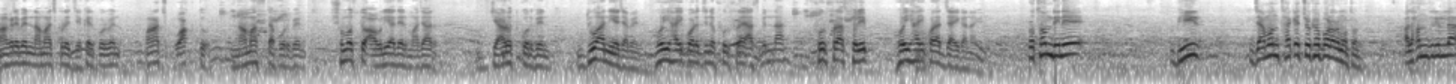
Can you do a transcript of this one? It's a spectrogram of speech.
মাগরেবের নামাজ পড়ে জেকের করবেন পাঁচ ওয়াক্ত নামাজটা পড়বেন সমস্ত আউলিয়াদের মাজার জিয়ারত করবেন দোয়া নিয়ে যাবেন। হই হাই করার জন্য ফুরফুরায় আসবেন না ফুরফুরা শরীফ হই হাই করার জায়গা নাই। প্রথম দিনে ভিড় যেমন থাকে চোখে পড়ার মতন। আলহামদুলিল্লাহ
